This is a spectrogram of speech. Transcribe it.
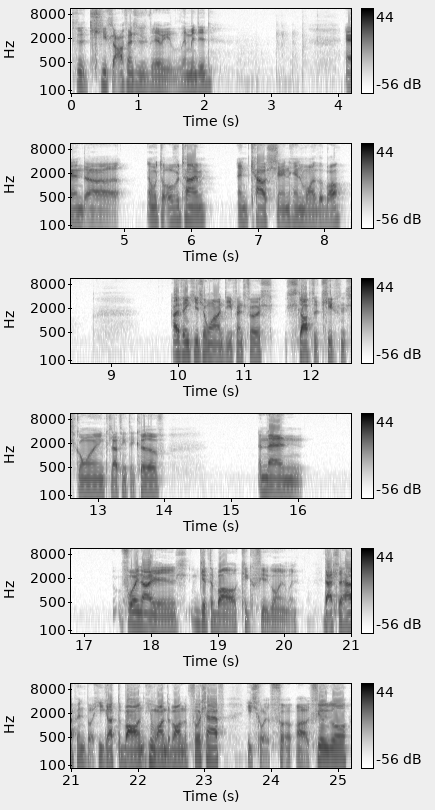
the Chiefs' offense is very limited, and uh, and went to overtime, and Kyle Shanahan wanted the ball. I think he's the one on defense first. Stopped the Chiefs from scoring because I think they could have and then 49ers get the ball, kick a field goal, and win. That's what happened, but he got the ball. He wanted the ball in the first half. He scored a uh, field goal,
